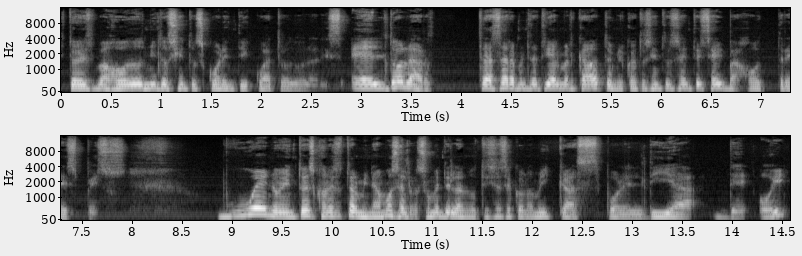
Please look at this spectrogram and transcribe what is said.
Entonces bajó 2.244 dólares. El dólar tasa representativa del mercado, 3.466, bajó 3 pesos. Bueno, entonces con eso terminamos el resumen de las noticias económicas por el día de hoy.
